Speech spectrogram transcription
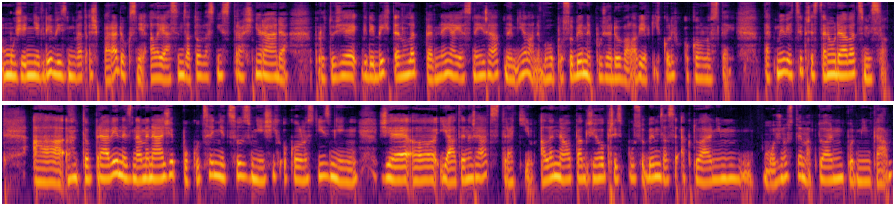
může někdy vyznívat až paradoxně, ale já jsem za to vlastně strašně ráda, protože kdybych tenhle pevný a jasný řád neměla nebo ho po sobě nepožadovala v jakýchkoliv okolnostech, tak mi věci přestanou dávat smysl. A to právě neznamená, že pokud se něco z vnějších okolností změní, že uh, já ten řád ztratím, ale naopak, že ho přizpůsobím zase aktuálním možnostem, aktuálním podmínkám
